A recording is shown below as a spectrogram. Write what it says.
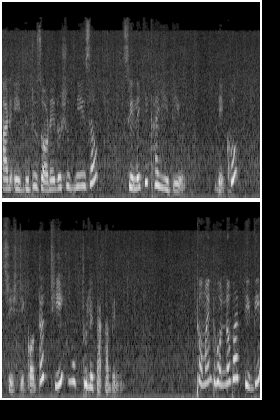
আর এই দুটো জ্বরের ওষুধ নিয়ে যাও, ছেলেকে খাইয়ে দিও। দেখো, সৃষ্টিকর্তা ঠিক মুখ তুলে তাকাবেন। তোমায় ধন্যবাদ, দিদি।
